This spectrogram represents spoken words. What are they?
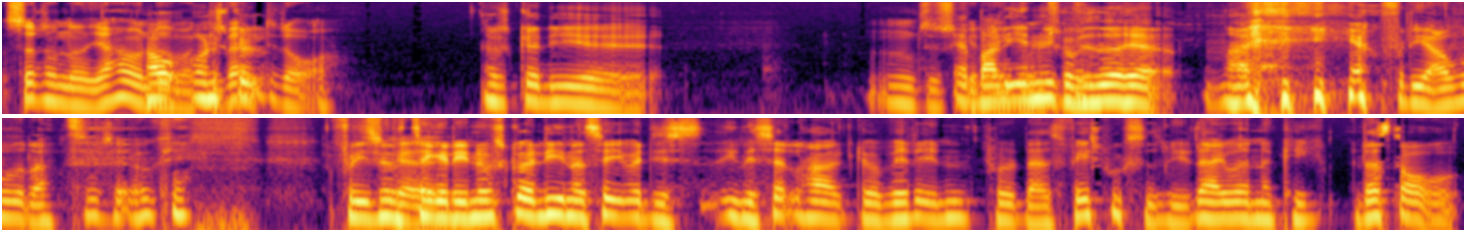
Så er der noget, jeg har undret Hov, mig undskyld. gevaldigt over. Nu skal jeg lige... Øh, Mm, du skal bare da lige inden vi går videre her. Nej, fordi jeg afbryder dig. Det er okay. Fordi så Skal- tænker de, nu skal jeg lige ind og se, hvad de egentlig selv har gjort ved det inde på deres Facebook-side. Fordi der er været inde at kigge. Men der står,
